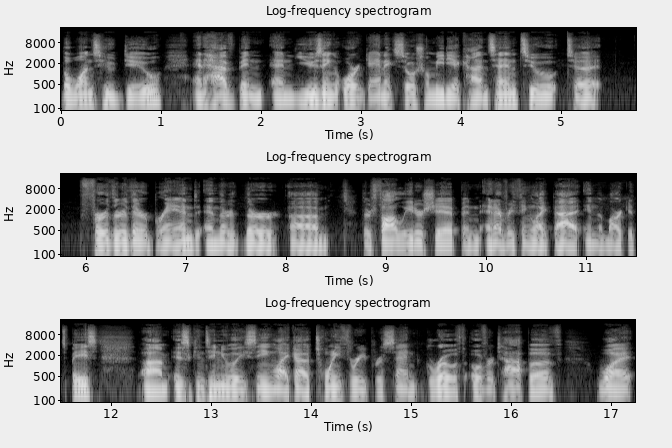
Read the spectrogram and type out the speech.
the ones who do and have been and using organic social media content to to further their brand and their their um, their thought leadership and and everything like that in the market space um, is continually seeing like a 23% growth over top of what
